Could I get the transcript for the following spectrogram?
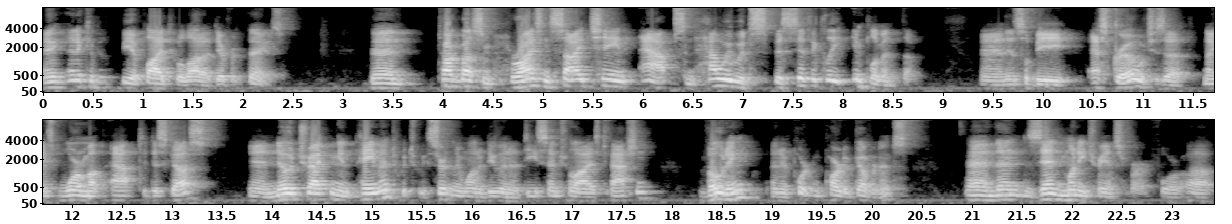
and, and it can be applied to a lot of different things. Then talk about some Horizen sidechain apps and how we would specifically implement them. And this will be Escrow, which is a nice warm-up app to discuss, and node tracking and payment, which we certainly want to do in a decentralized fashion, voting, an important part of governance, and then Zen money transfer for a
